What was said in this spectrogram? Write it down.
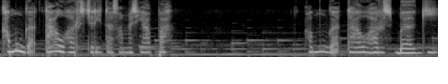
Kamu gak tahu harus cerita sama siapa. Kamu gak tahu harus bagi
